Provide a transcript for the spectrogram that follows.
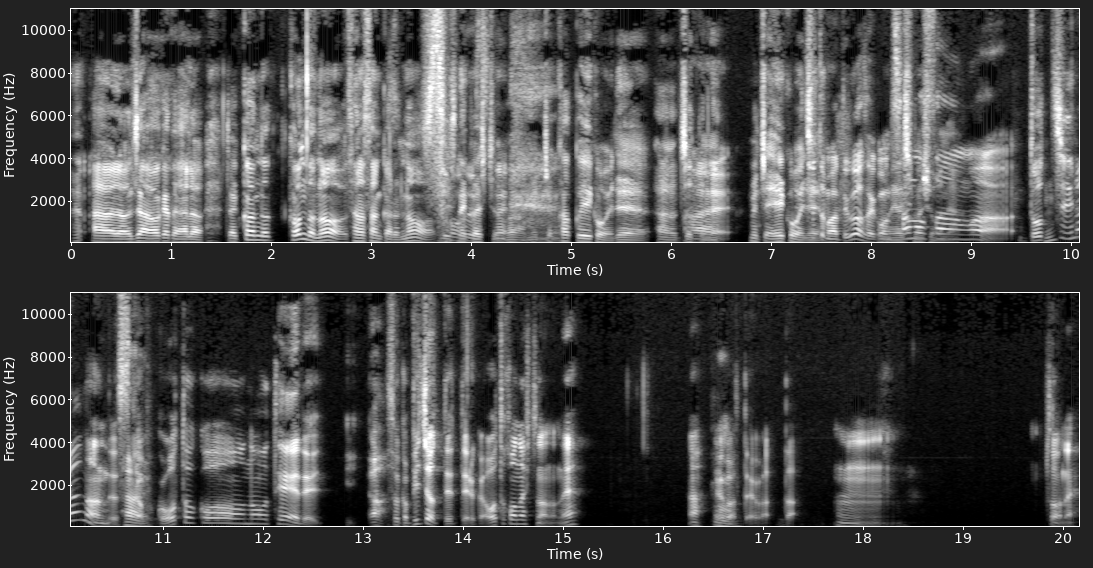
う んあの、じゃあ分かった。あの、じゃあ今度、今度の佐野さんからのリスナークエスチョンはめっちゃかっこいい声で、あの、ちょっとね、はいめっちゃええ声で。ちょっと待ってください。この佐野さんは、どちらなんですか、はい僕、男の体で、あ、そっか、美女って言ってるから、男の人なのね。あ、よかったよかった。うん。そうね。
